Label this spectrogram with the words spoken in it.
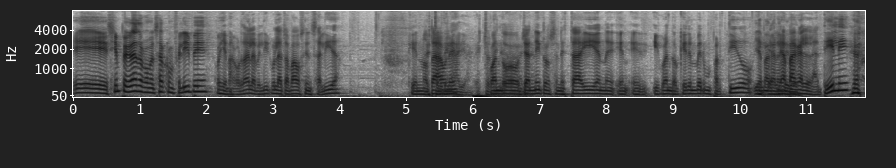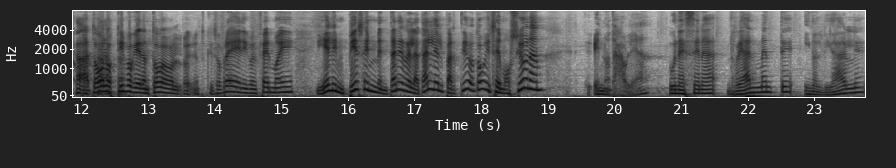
Eh, siempre grato conversar con Felipe. Oye, me acordaba de la película Atrapado sin salida. Que es notable. Cuando Jan Nicholson está ahí en, en- en- y cuando quieren ver un partido Y apaga le, apagan la tele a todos los tipos que eran todos esquizofrénicos, enfermos ahí. Y él empieza a inventar y relatarle el partido a todos y se emocionan. Es notable, ¿ah? Una escena realmente inolvidable,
